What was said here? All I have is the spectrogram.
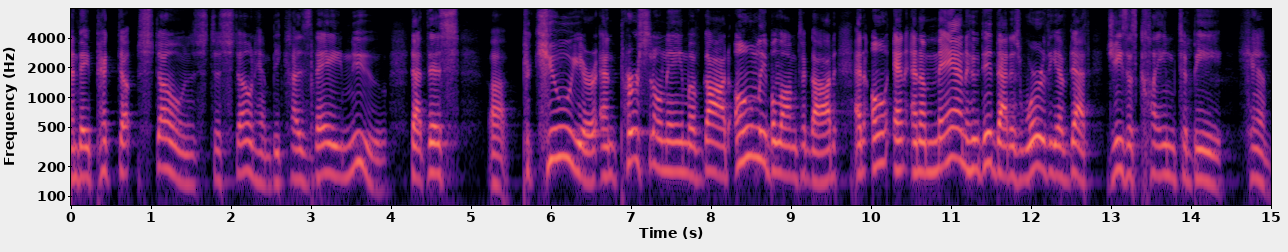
And they picked up stones to stone him because they knew that this uh, peculiar and personal name of God only belonged to God, and, and, and a man who did that is worthy of death. Jesus claimed to be him.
